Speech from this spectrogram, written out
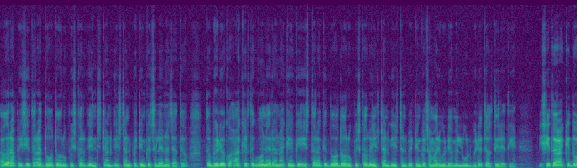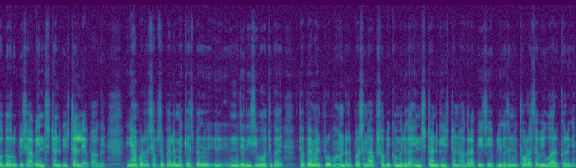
अगर आप इसी तरह दो दो रुपीज़ करके इंस्टेंट के इंस्टेंट पेटीएम के से लेना चाहते हो तो वीडियो को आखिर तक बने रहना, क्योंकि इस तरह की दो दो रुपीज़ करके इंस्टेंट के इंस्टेंट पेटीएम के हमारी वीडियो में लूट वीडियो चलती रहती है। इसी तरह की दो दो रुपये से आप इंस्टेंट इंस्टेंट ले पाओगे। यहाँ पर सबसे पहले मैं कैशबैक मुझे रिसीव हो चुका है तो पेमेंट प्रूफ हंड्रेड परसेंट आप सभी को मिलेगा इंस्टेंट के इंस्टेंट अगर आप इसी एप्लीकेशन में थोड़ा सा भी वर्क करेंगे,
